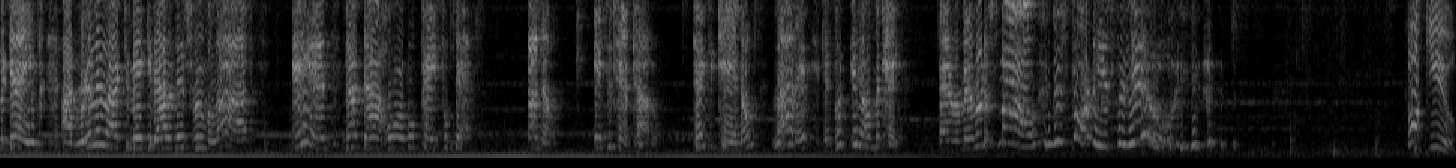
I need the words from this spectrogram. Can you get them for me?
The game. I'd really like to make it out of this room alive and not die a horrible, painful death. I know. It's a temp title. Take a candle, light it, and put it on the cake. And remember to smile. This party is for you. Fuck you!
